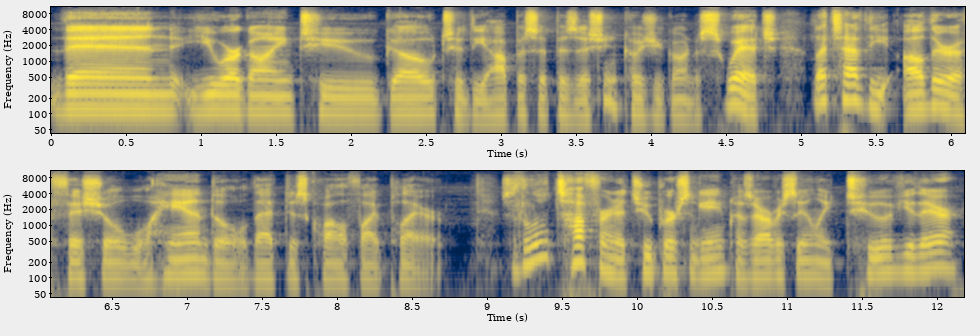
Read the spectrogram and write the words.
then you are going to go to the opposite position because you're going to switch. Let's have the other official will handle that disqualified player. So it's a little tougher in a two-person game because there are obviously only two of you there.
